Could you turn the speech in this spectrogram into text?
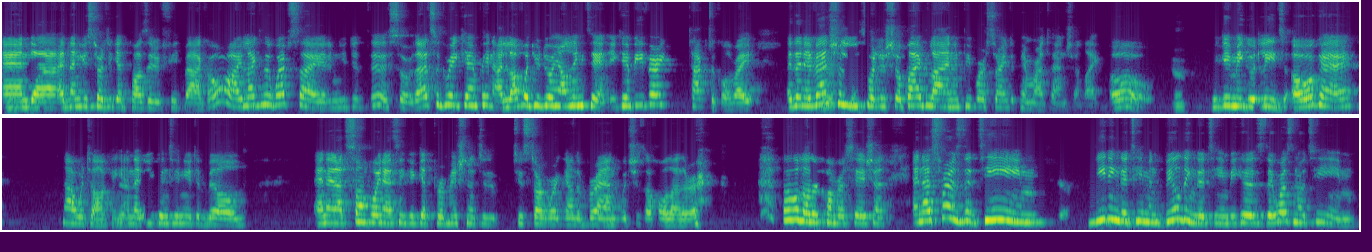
And uh, and then you start to get positive feedback. Oh, I like the website, and you did this, or that's a great campaign. I love what you're doing on LinkedIn. It can be very tactical, right? And then eventually yeah. you start to show pipeline, and people are starting to pay more attention. Like, oh, yeah. you give me good leads. Oh, okay now we're talking and then you continue to build. And then at some point i think you get permission to to start working on the brand which is a whole other a whole other conversation. And as far as the team yeah. leading the team and building the team because there was no team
